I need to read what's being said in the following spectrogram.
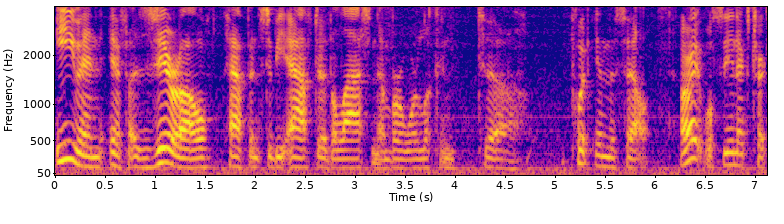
even if a 0 happens to be after the last number we're looking to put in the cell. All right, we'll see you next trick.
